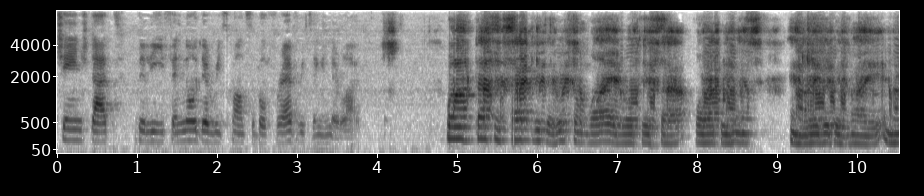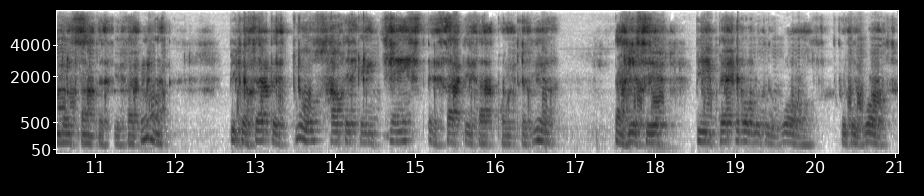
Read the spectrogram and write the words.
change that belief and know they're responsible for everything in their life? Well, that's exactly the reason why I wrote this uh, four agreements and later with my middle son the fifth agreement, because they're the tools how they can change exactly that point of view. That you see, be impeccable with the world, with the world.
